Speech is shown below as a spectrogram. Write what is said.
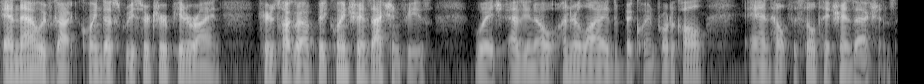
And now we've got Coindesk researcher Peter Ryan here to talk about Bitcoin transaction fees, which, as you know, underlie the Bitcoin protocol and help facilitate transactions.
